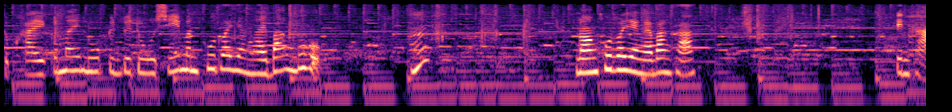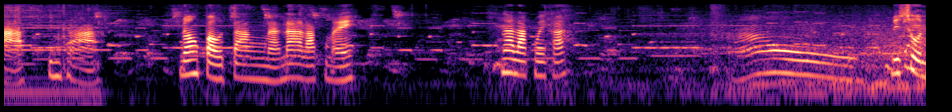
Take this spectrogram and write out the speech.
กับใครก็ไม่รู้ปินไปดูซิมันพูดว่ายังไงบ้างลูกน้องพูดว่ายังไงบ้างคะ ปินขา ปินขา น้องเป่าตังนะน่ารักไหม น่ารักไหมคะ อ้าวไม่สน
